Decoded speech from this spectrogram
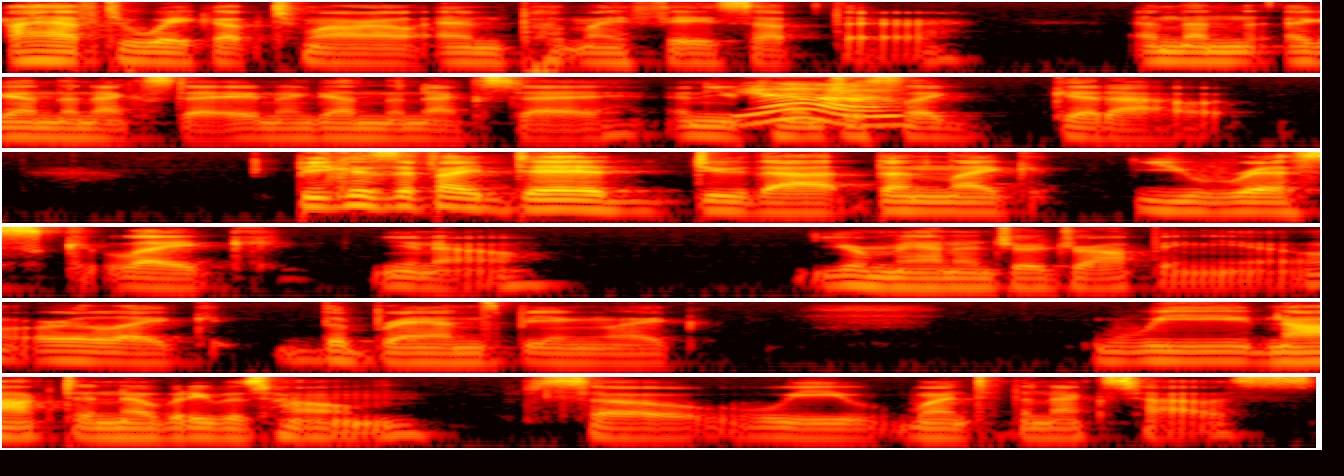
I have to wake up tomorrow and put my face up there. And then again the next day and again the next day. And you can't just like get out. Because if I did do that, then like you risk like, you know, your manager dropping you or like the brands being like, we knocked and nobody was home. So we went to the next house.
